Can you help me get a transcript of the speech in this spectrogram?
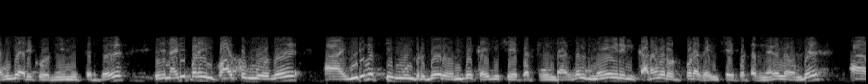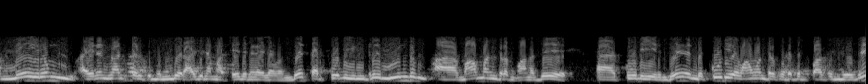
அதிகாரி குழு நியமித்திருந்தது. இதன் அடிப்படையில் பார்க்கும்போது இருபத்தி மூன்று பேர் வந்து கைது செய்யப்பட்டிருந்தார்கள். மேயரின் கணவர் உட்பட கைது செய்யப்பட்ட நிலையில வந்து ஆஹ், மேயரும் இரண்டு நாட்களுக்கு முன்பு ராஜினாமா செய்த நிலையில வந்து தற்போது இன்று மீண்டும் ஆஹ், மாமன்றமானது கூடியிருந்து இந்த கூடிய மாமன்ற கூட்டத்தில் பார்க்கும்போது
